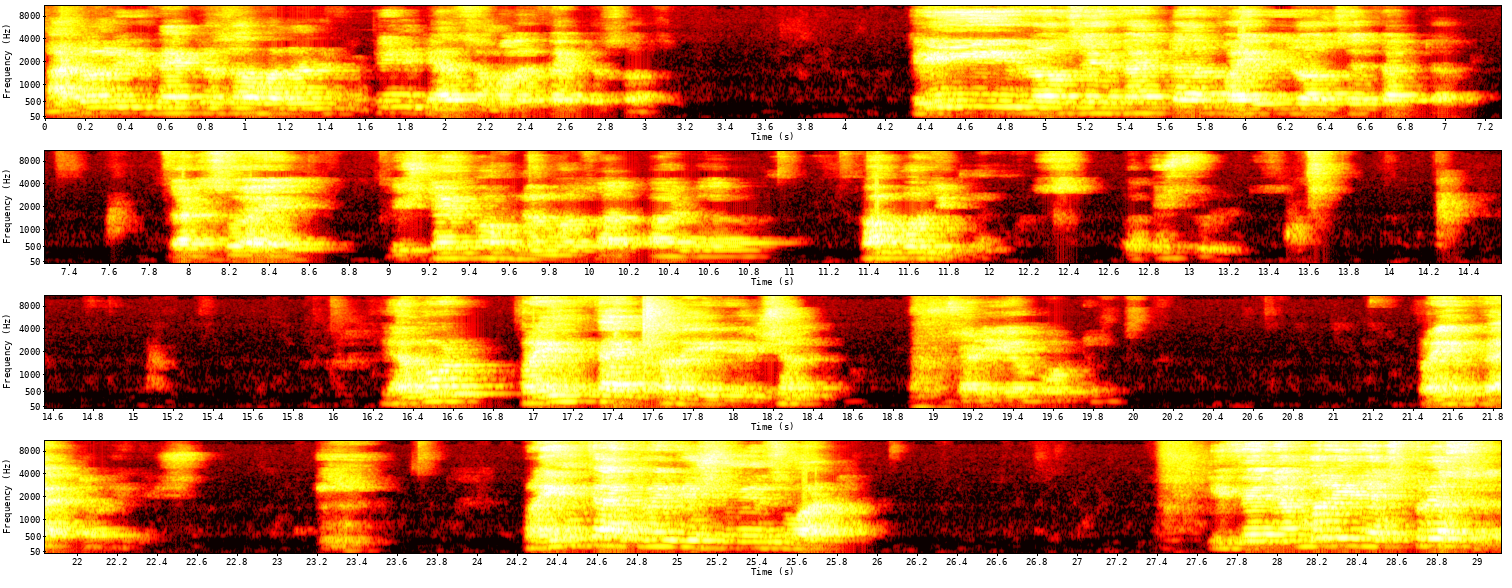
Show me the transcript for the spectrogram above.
Not only the factors of 115, it has some other factors also. 3 is also a factor, 5 is also a factor. That's why this type of numbers are called uh, composite numbers. Okay, students. About prime factorization, study about prime factorization. Prime factorization means what? If a number is expressed,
